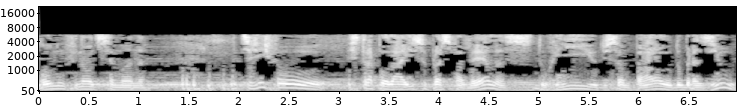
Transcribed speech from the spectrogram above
ou num final de semana. Se a gente for extrapolar isso para as favelas do Rio, de São Paulo, do Brasil,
